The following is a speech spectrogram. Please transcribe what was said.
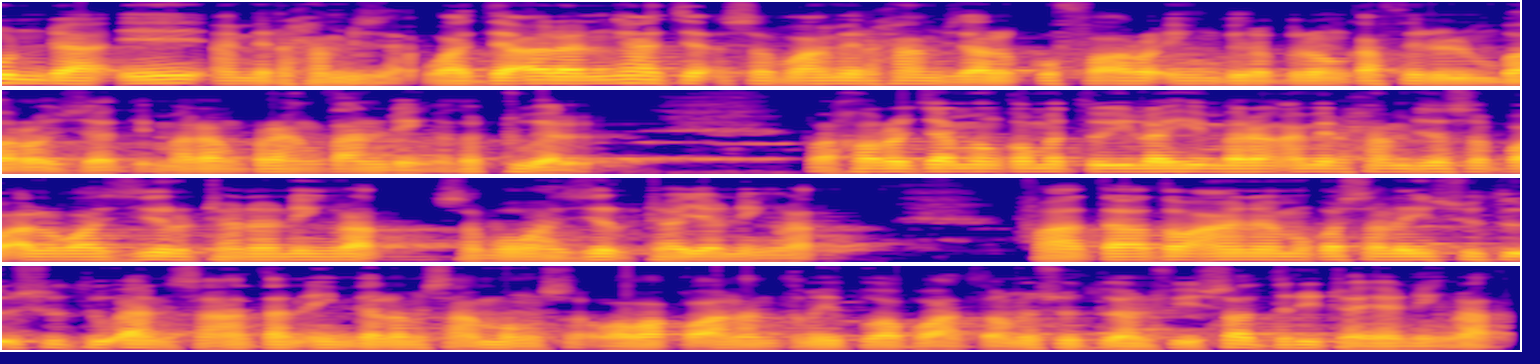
pundake Amir Hamzah. Wa ja'alan ngajak sapa Amir Hamzah al-kufar ing biro-biro kafirul mubarazati marang perang tanding atau duel. Fa kharaja mengko metu ilahi marang Amir Hamzah sapa al-wazir dana ningrat, sapa wazir daya ningrat. Fata ta'ana mengko saling suduk-sudukan saatan ing dalam samong wa waqa'anan tumibu apa atono sudukan fi sadri daya ningrat.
